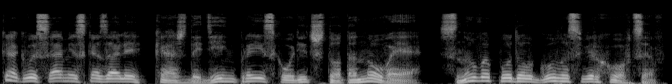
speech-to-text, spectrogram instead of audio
Как вы сами сказали, каждый день происходит что-то новое. Снова подал голос верховцев.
